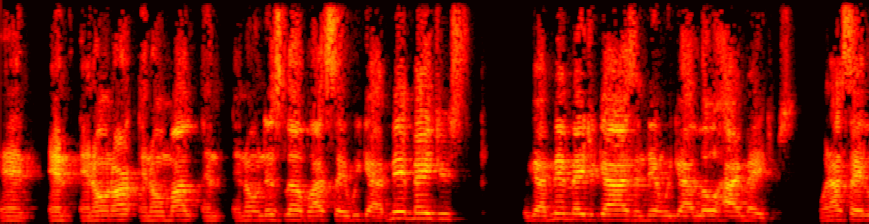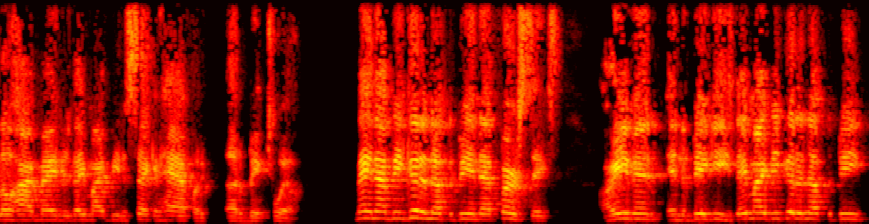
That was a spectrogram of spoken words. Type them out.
and and and on our and on my and, and on this level, I say we got mid majors, we got mid major guys, and then we got low high majors. When I say low high majors, they might be the second half of the, of the Big Twelve. May not be good enough to be in that first six, or even in the Big East. They might be good enough to be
